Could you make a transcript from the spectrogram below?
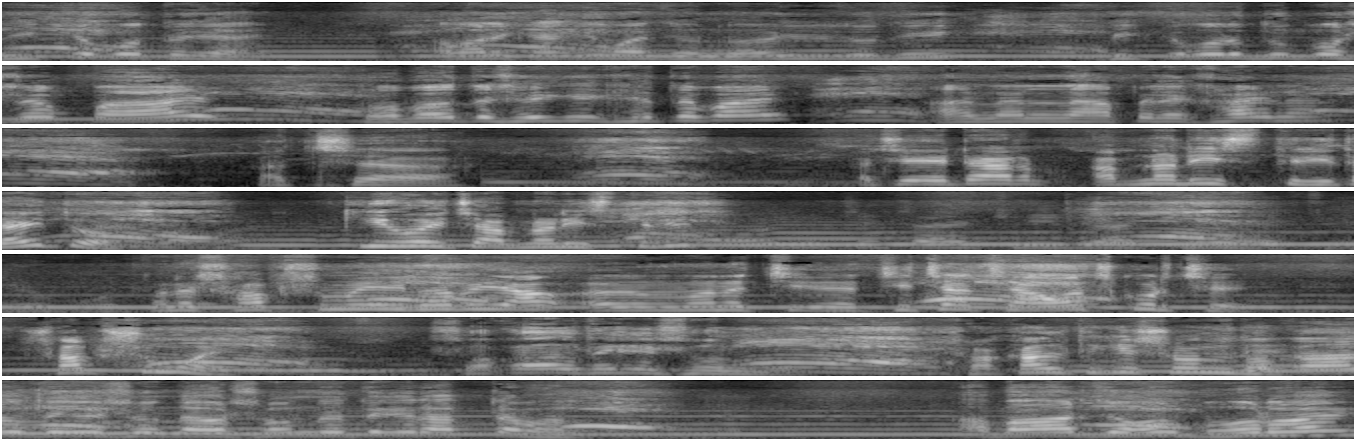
ভিক্ষে করতে যায় আমার কাকিমার জন্য। ওই যদি ভিক্ষে করে দু পয়সা পায় তবে তো সে গিয়ে খেতে পায় আর নাহলে না পেলে খায় না। আচ্ছা। আচ্ছা এটা আপনার স্ত্রী তাই তো? কি হয়েছে আপনার স্ত্রী মানে সবসময় এইভাবে মানে চিচাচ্ছে আওয়াজ করছে? সব সময় সকাল থেকে সন্ধ্যে সকাল থেকে সন্ধ্যে সকাল থেকে সন্ধ্যা সন্ধ্যা থেকে রাতটা ভালো। আবার যখন ভোর হয়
